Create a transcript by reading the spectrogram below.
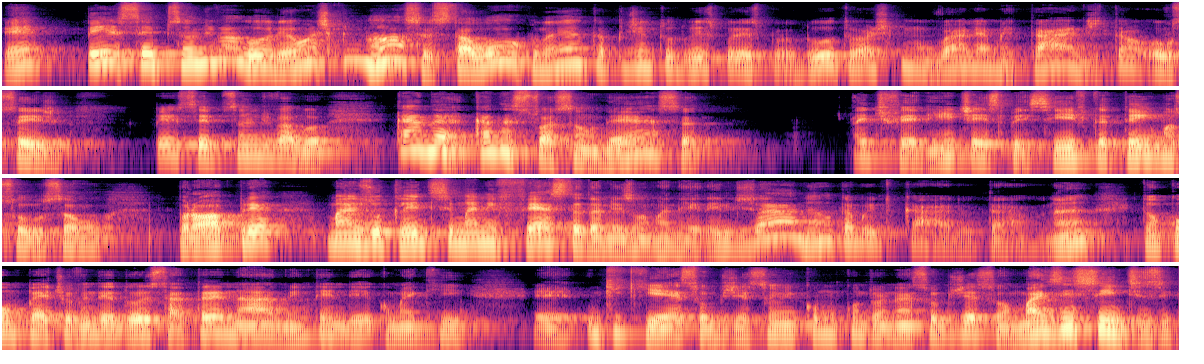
é percepção de valor. Eu acho que, nossa, está louco, né? Está pedindo tudo isso por esse produto, eu acho que não vale a metade e tal. Ou seja, percepção de valor. Cada, cada situação dessa é diferente, é específica, tem uma solução própria, mas o cliente se manifesta da mesma maneira. Ele diz, ah, não, está muito caro, tá, né? Então compete ao vendedor estar treinado, entender como é que, é, o que, que é essa objeção e como contornar essa objeção. Mas em síntese,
